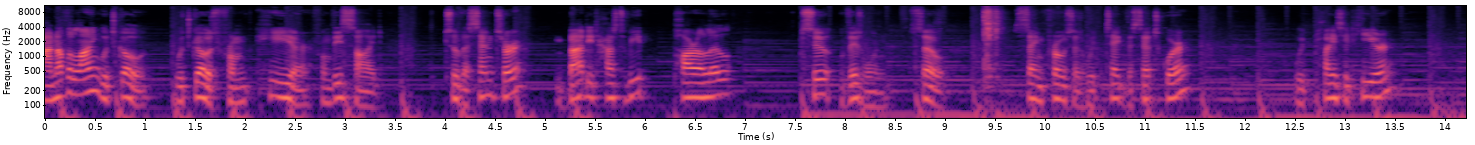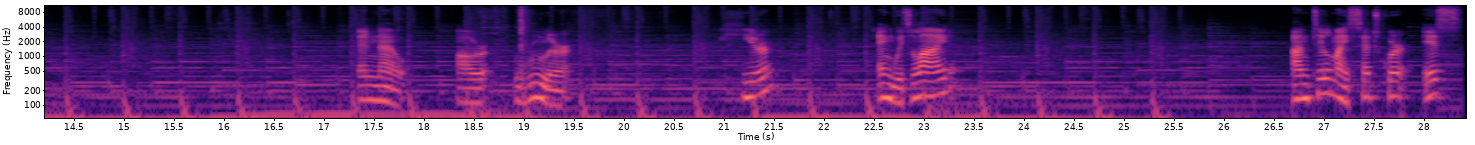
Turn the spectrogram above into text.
another line which, go, which goes from here, from this side, to the center, but it has to be parallel to this one. So, same process, we take the set square, we place it here, and now our ruler here and we slide until my set square is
